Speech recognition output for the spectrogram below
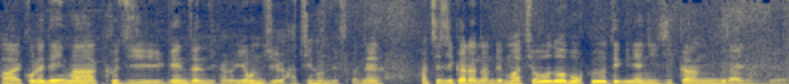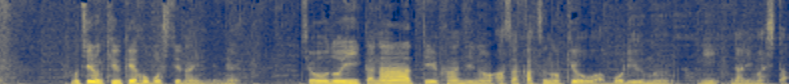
はい、これで今9時現在の時間が48分ですかね8時からなんでまあちょうど僕的には2時間ぐらいなんでもちろん休憩ほぼしてないんでねちょうどいいかなっていう感じの朝活の今日はボリュームになりました。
